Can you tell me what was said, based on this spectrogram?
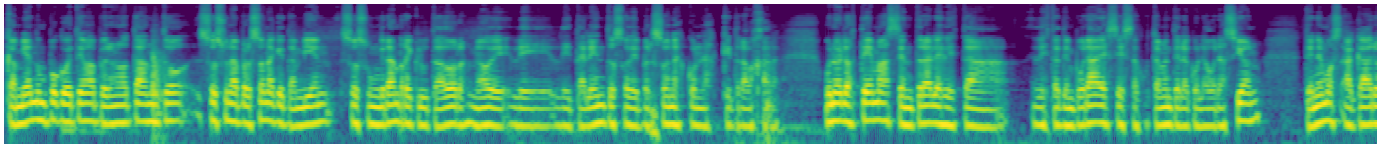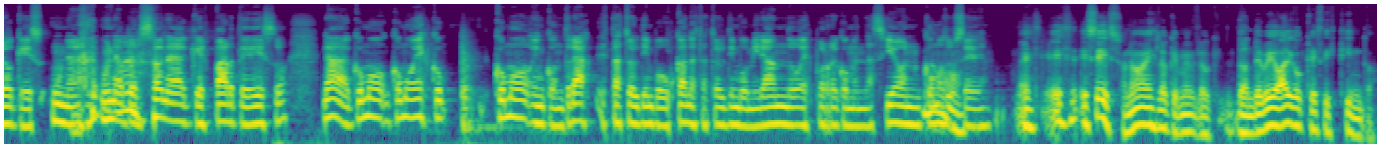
cambiando un poco de tema, pero no tanto, sos una persona que también sos un gran reclutador ¿no? de, de- de talentos o de personas con las que trabajar. Uno de los temas centrales de esta, de esta temporada es esa, justamente la colaboración. Tenemos a Caro, que es una, una persona que es parte de eso. Nada, ¿cómo, cómo es? ¿Cómo, cómo encontrás? ¿Estás todo el tiempo buscando? ¿Estás todo el tiempo mirando? ¿Es por recomendación? ¿Cómo No, sucede? Es, es- es eso, ¿no? Es lo que, me- lo que- donde veo algo que es distinto.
